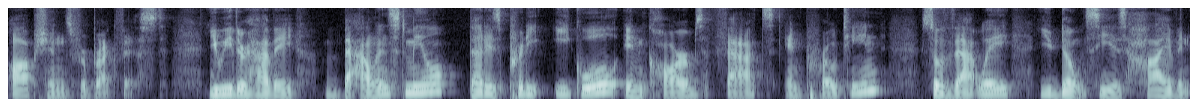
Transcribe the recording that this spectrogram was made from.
options for breakfast. You either have a balanced meal that is pretty equal in carbs, fats, and protein. So that way you don't see as high of an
